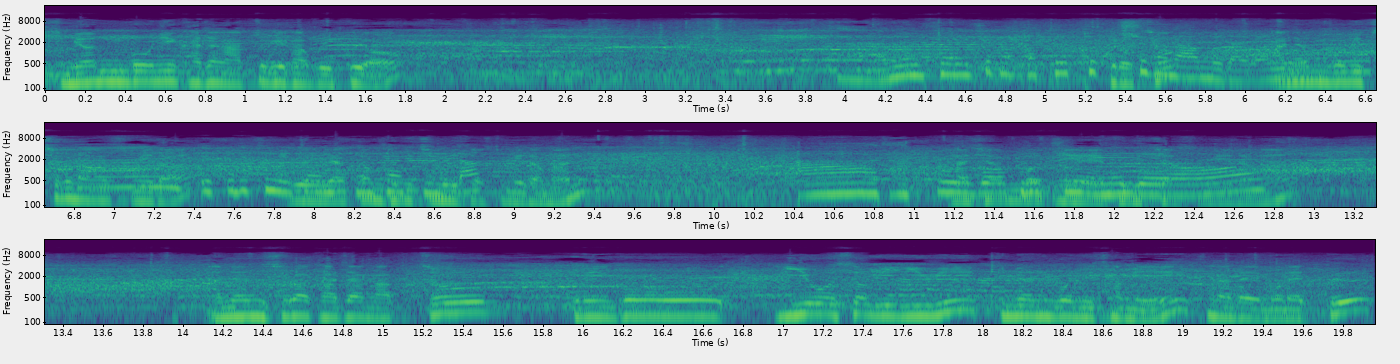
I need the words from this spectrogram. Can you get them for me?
김현곤이 가장 앞쪽에 가고 있고요. 자, 안현 선수 바깥으로 툭 그렇죠. 치고 나옵니다. 안현곤이 치고 나왔습니다. 이 부딪힘이 좀 예, 약간 부딪힘이. 있었습니다만 아, 자꾸 다시 이거 한번 부딪힘이 예, 있는데요. 안현수가 가장 앞쪽 그리고 이호석이 2위, 김현곤이 3위, 캐나다의 모네트.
